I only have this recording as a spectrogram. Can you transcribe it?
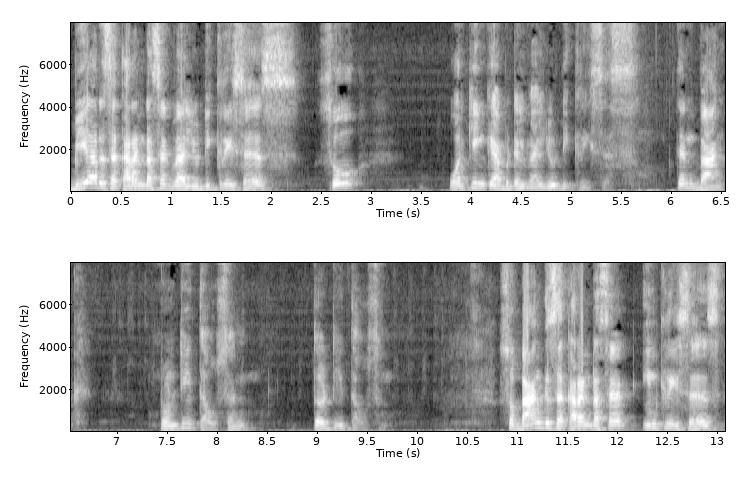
BR is a current asset value decreases so working capital value decreases. Then bank 20,000 30,000. So bank is a current asset increases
